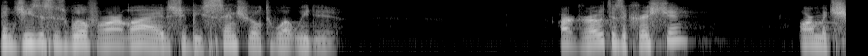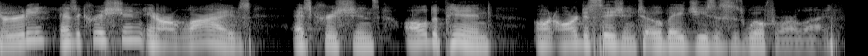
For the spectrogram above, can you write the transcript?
then Jesus' will for our lives should be central to what we do. Our growth as a Christian, our maturity as a Christian, and our lives as Christians all depend on our decision to obey Jesus' will for our life.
